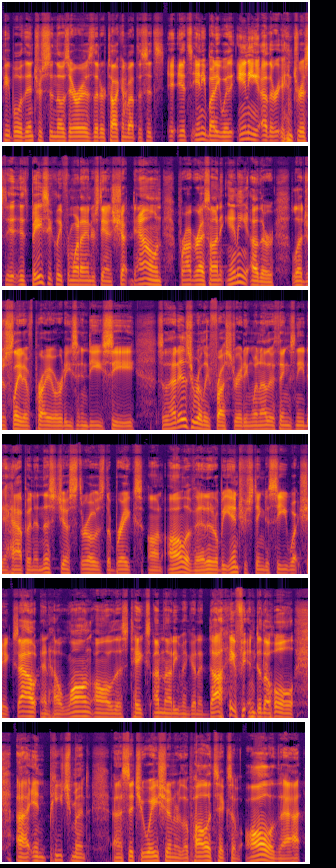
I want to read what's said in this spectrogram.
people with interest in those areas that are talking about this. It's it's anybody with any other interest. It's basically, from what I understand, shut down progress on any other legislative priorities in D.C. So that is really frustrating when other things need to happen, and this just throws the brakes on all of it. It'll be interesting to see what shakes out and how long all of this takes. I'm not even going to dive into the whole uh, impeachment uh, situation or the politics of all of that.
